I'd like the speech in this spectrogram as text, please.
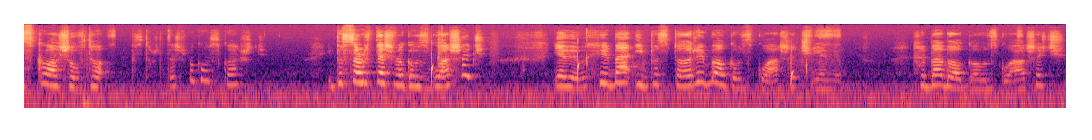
zgłaszał to. Też mogą zgłaszać? Impostorzy też mogą zgłaszać? Nie wiem, chyba impostory mogą zgłaszać, nie wiem. Chyba mogą zgłaszać.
